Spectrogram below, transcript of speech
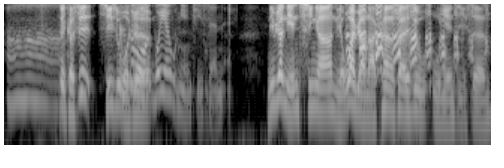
啊。对，可是其实我觉得我我也五年级生哎。你比较年轻啊，你的外表哪看得出来是五年级生？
